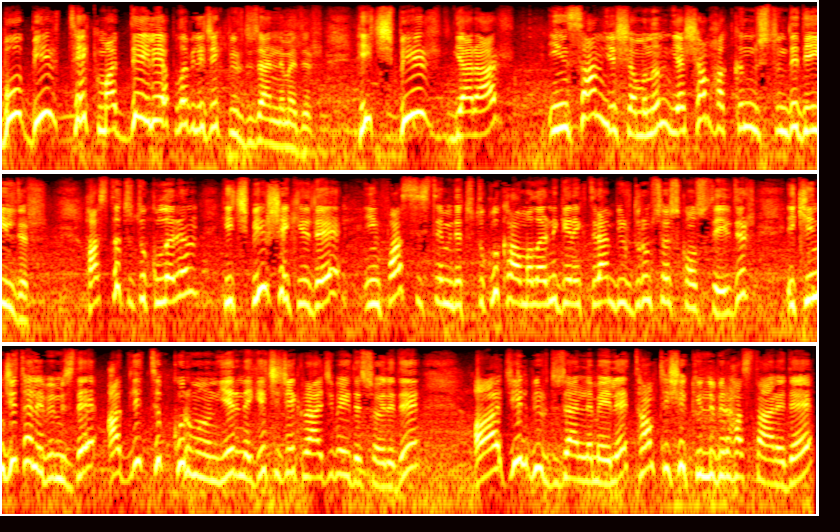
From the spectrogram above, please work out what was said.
Bu bir tek maddeyle yapılabilecek bir düzenlemedir. Hiçbir yarar insan yaşamının, yaşam hakkının üstünde değildir. Hasta tutukluların hiçbir şekilde infaz sisteminde tutuklu kalmalarını gerektiren bir durum söz konusu değildir. İkinci talebimiz de Adli Tıp Kurumu'nun yerine geçecek Raci Bey de söyledi acil bir düzenlemeyle tam teşekküllü bir hastanede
